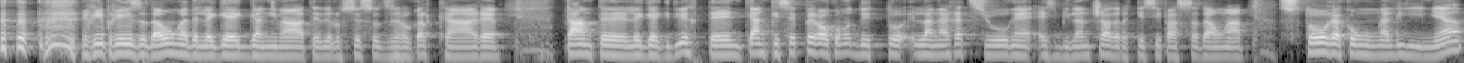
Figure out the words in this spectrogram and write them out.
ripresa da una delle gag animate dello stesso Zero Calcare. Tante le gag divertenti, anche se però, come ho detto, la narrazione è sbilanciata perché si passa da una storia con una linea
